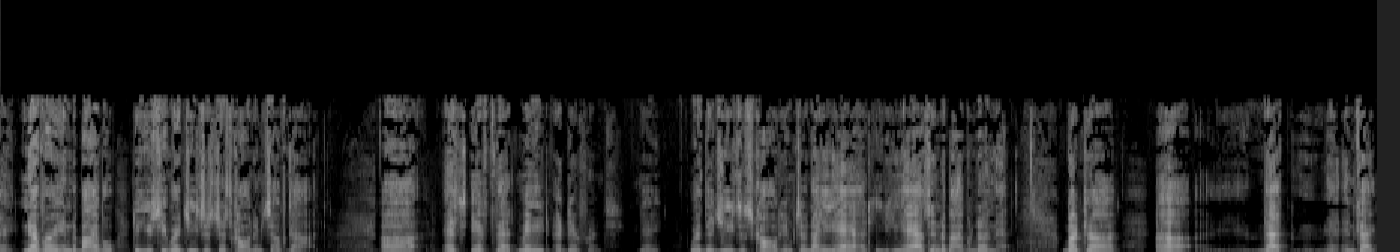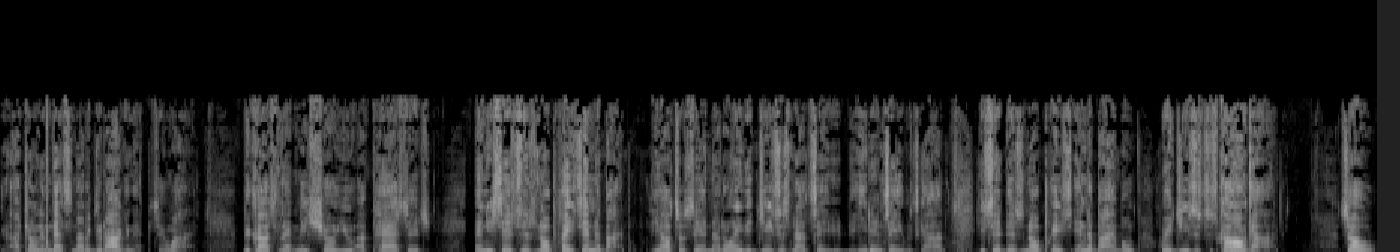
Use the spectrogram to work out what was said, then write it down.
Okay? Never in the Bible do you see where Jesus just called himself God uh, as if that made a difference. Okay, whether Jesus called himself now he had he he has in the Bible done that, but uh, uh, that in fact I told him that's not a good argument. Say why? Because let me show you a passage, and he says there's no place in the Bible. He also said not only did Jesus not say he didn't say he was God, he said there's no place in the Bible where Jesus is called God. So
